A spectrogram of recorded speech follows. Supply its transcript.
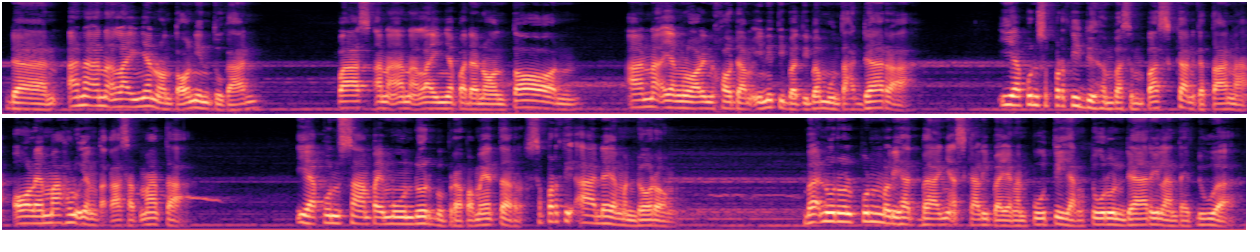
Dan anak-anak lainnya nontonin tuh kan. Pas anak-anak lainnya pada nonton Anak yang ngeluarin khodam ini tiba-tiba muntah darah. Ia pun seperti dihembas-hembaskan ke tanah oleh makhluk yang tak kasat mata. Ia pun sampai mundur beberapa meter Seperti ada yang mendorong. Mbak Nurul pun melihat banyak sekali bayangan putih yang turun dari lantai dua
